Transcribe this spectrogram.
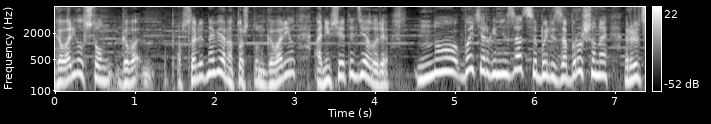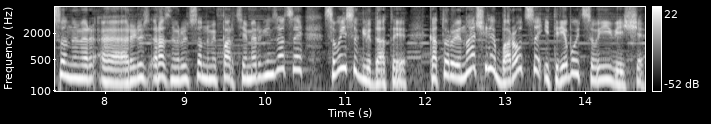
говорил, что он абсолютно верно то, что он говорил, они все это делали. Но в эти организации были заброшены революционными, э, разными революционными партиями организации свои соглядатые, которые начали бороться и требовать свои вещи,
